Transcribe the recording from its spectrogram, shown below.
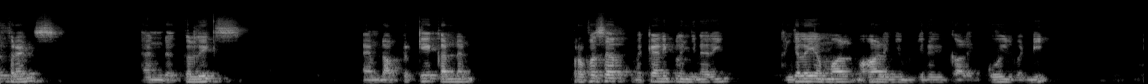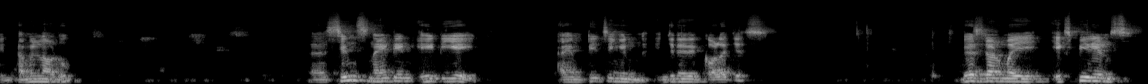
friends and colleagues, I am Dr. K. Kannan, Professor Mechanical Engineering, Anjalai Ammal Mahalingam Engineering College, Kovilvenni in Tamil Nadu. Uh, since 1988, I am teaching in engineering colleges. Based on my experience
